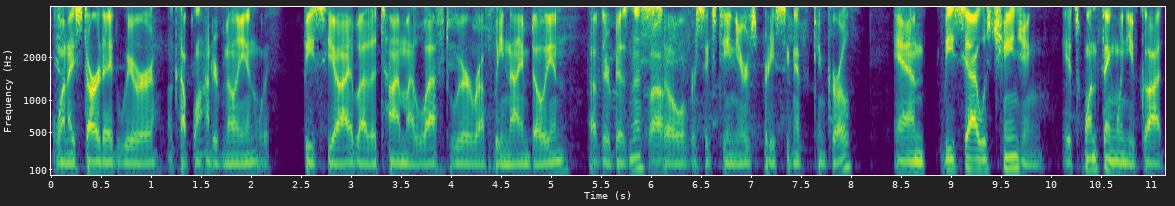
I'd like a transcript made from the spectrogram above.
When I started, we were a couple of hundred million with BCI. By the time I left, we were roughly 9 billion of their business. So over 16 years, pretty significant growth. And BCI was changing. It's one thing when you've got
